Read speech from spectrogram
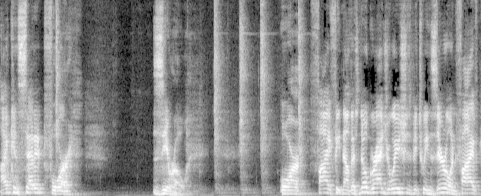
I can set it for zero or five feet. Now, there's no graduations between zero and five.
